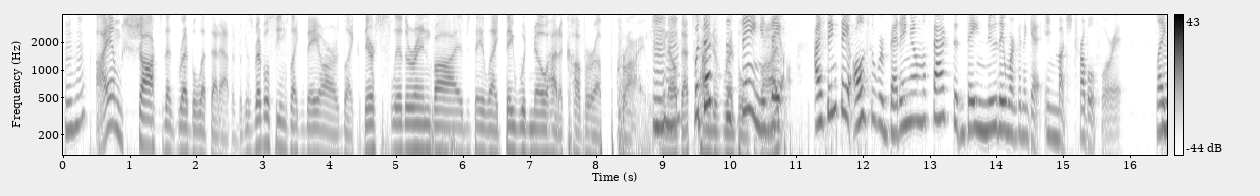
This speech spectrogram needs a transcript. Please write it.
Mm-hmm. I am shocked that Red Bull let that happen because Red Bull seems like they are like they're Slytherin vibes. They like they would know how to cover up crimes. You know, mm-hmm. that's But kind that's of the Red Bull's thing is vibe. they I think they also were betting on the fact that they knew they weren't going to get in much trouble for it. Like,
